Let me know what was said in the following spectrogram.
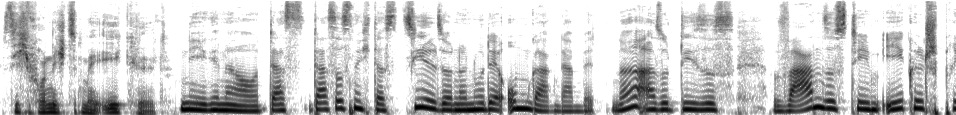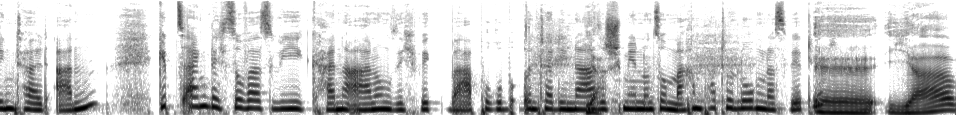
sich vor nichts mehr ekelt. Nee, genau. Das, das ist nicht das Ziel, sondern nur der Umgang damit. Ne? Also dieses Warnsystem Ekel springt halt an. Gibt es eigentlich sowas wie, keine Ahnung, sich Vapor unter die Nase ja. schmieren und so? Machen Pathologen das wirklich? Äh, ja,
